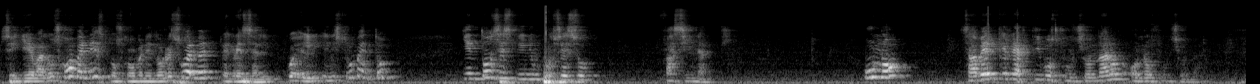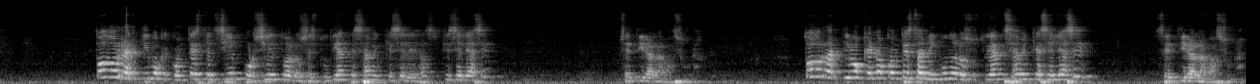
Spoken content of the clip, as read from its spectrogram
se lleva a los jóvenes, los jóvenes lo resuelven, regresa el, instrumento y entonces viene un proceso fascinante. Uno, saber qué reactivos funcionaron o no funcionaron. Todo reactivo que conteste el 100% de los estudiantes saben qué se, les qué se le hace. Se tira a la basura. Todo reactivo que no contesta ninguno de los estudiantes saben qué se le hace. Se tira a la basura.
